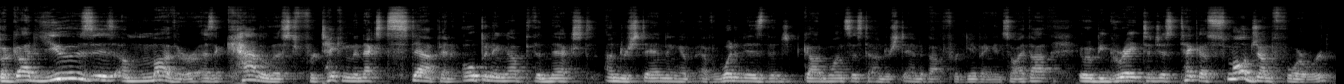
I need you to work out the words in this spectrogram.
But God uses a mother as a catalyst for taking the next step and opening up the next understanding of, of what it is that God wants us to understand about forgiving. And so I thought it would be great to just take a small jump forward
